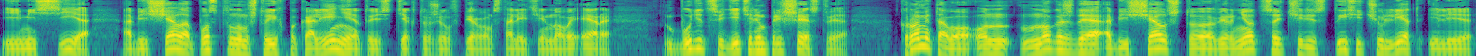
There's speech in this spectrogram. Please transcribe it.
и Мессия, обещал апостолам, что их поколение, то есть те, кто жил в первом столетии новой эры, будет свидетелем пришествия – Кроме того, он многожды обещал, что вернется через тысячу лет или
